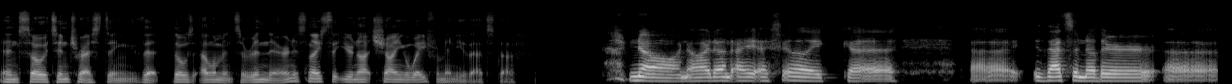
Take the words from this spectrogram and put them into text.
and so it's interesting that those elements are in there, and it's nice that you're not shying away from any of that stuff. No, no, I don't. I, I feel like uh, uh, that's another uh,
